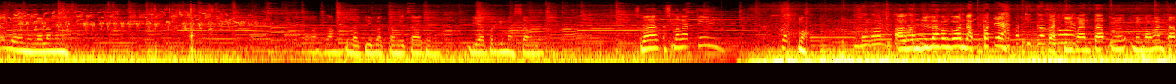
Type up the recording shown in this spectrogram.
Ini belalang ini. Masang Zaki belakang kita tuh. Dia pergi masang. Semangat, semangat Ki. Wah, Alhamdulillah kawan-kawan dapat ya. Dapat tiga mantap, memang mantap.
